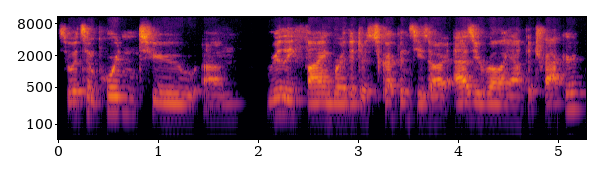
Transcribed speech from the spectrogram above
So it's important to um, really find where the discrepancies are as you're rolling out the tracker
